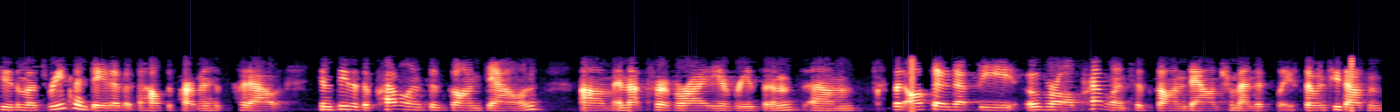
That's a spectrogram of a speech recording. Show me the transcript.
to the most recent data that the health department has put out, you can see that the prevalence has gone down, um, and that's for a variety of reasons, um, but also that the overall prevalence has gone down tremendously. So in 2007,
